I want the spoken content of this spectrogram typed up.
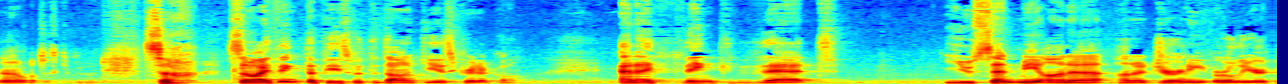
No, we'll just keep going. So so I think the piece with the donkey is critical. And I think that you sent me on a on a journey earlier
